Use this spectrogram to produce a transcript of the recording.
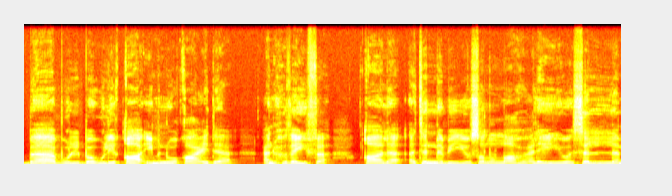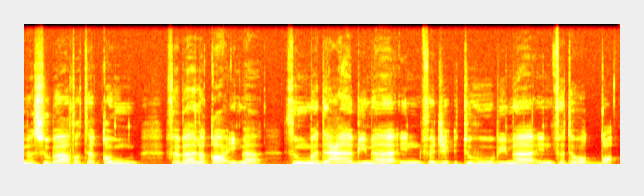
باب البول قائما وقاعدا. عن حذيفة قال أتى النبي صلى الله عليه وسلم سباطة قوم فبال قائما ثم دعا بماء فجئته بماء فتوضأ.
